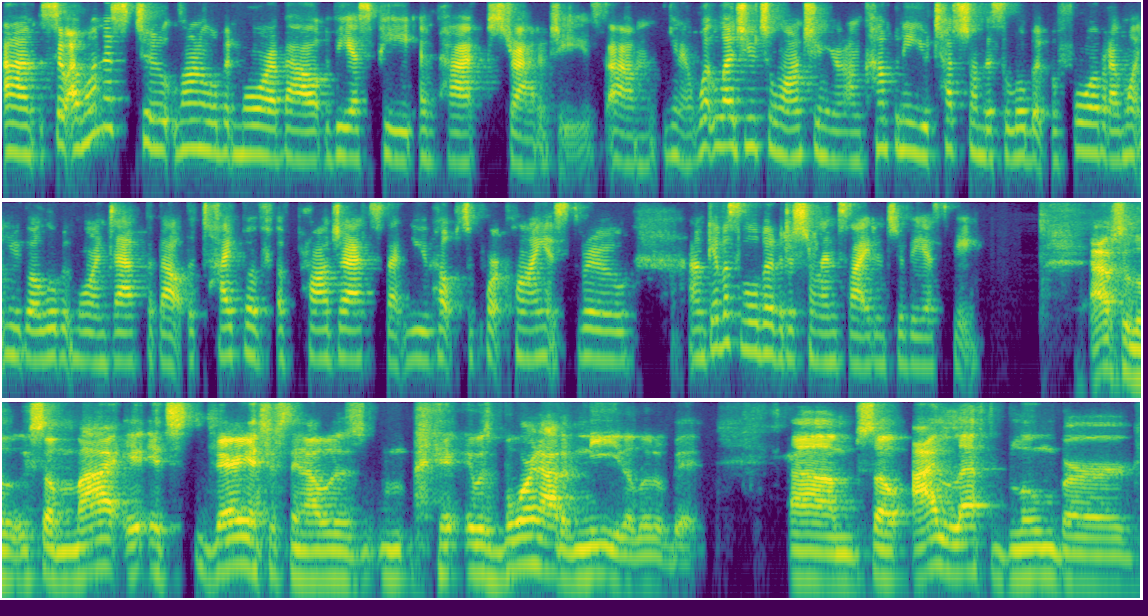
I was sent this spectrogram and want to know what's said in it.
Um, so I want us to learn a little bit more about VSP impact strategies. Um, you know, what led you to launching your own company? You touched on this a little bit before, but I want you to go a little bit more in depth about the type of, of projects that you help support clients through. Um, give us a little bit of additional insight into VSP. Absolutely. So my, it, it's very interesting. I was, it was born out of need a little bit. Um, so I left Bloomberg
